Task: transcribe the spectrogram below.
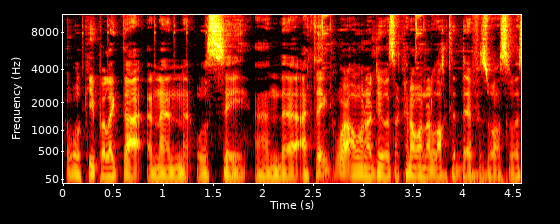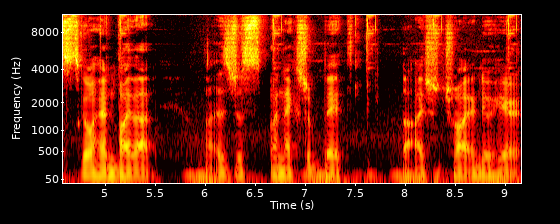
We'll keep it like that and then we'll see. And uh, I think what I want to do is I kind of want to lock the diff as well. So let's go ahead and buy that. That is just an extra bit that I should try and do here.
